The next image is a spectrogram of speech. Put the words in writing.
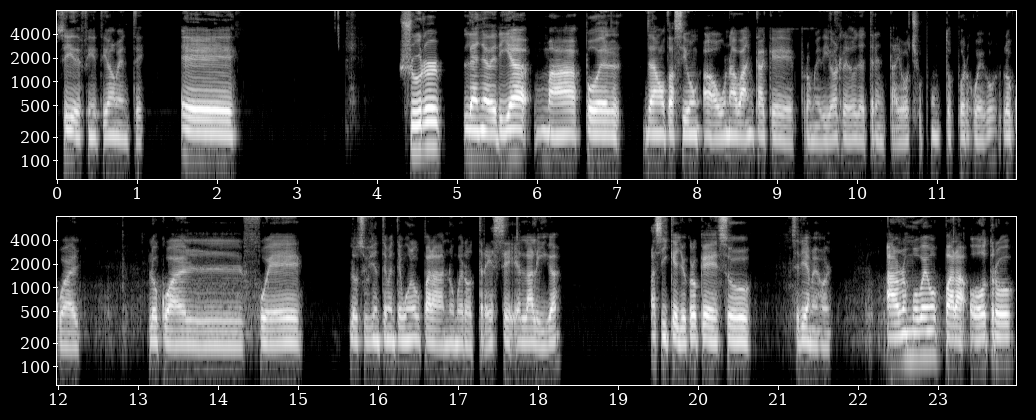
Sí, definitivamente. Eh, Shooter le añadiría más poder de anotación a una banca que promedió alrededor de 38 puntos por juego, lo cual, lo cual fue lo suficientemente bueno para número 13 en la liga. Así que yo creo que eso sería mejor. Ahora nos movemos para otro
